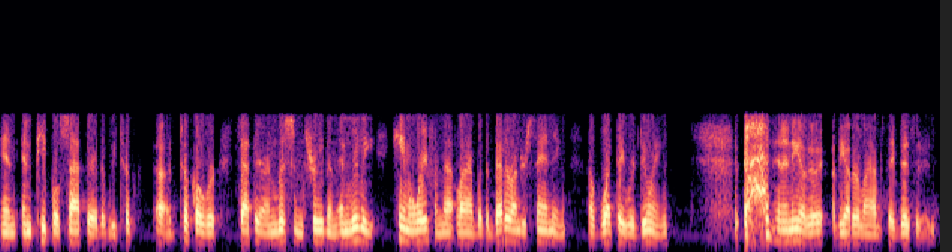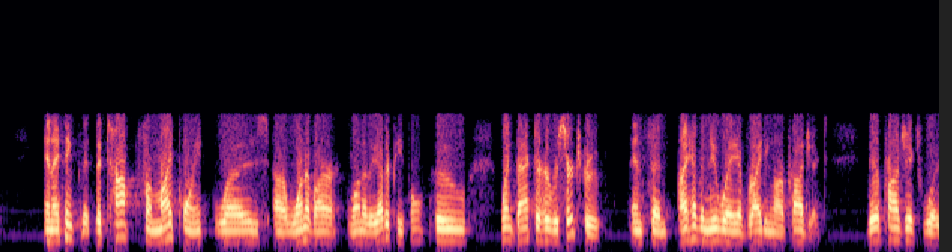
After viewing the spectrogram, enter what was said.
and and people sat there that we took uh, took over, sat there and listened through them, and really came away from that lab with a better understanding of what they were doing than any of the other labs they visited. And I think that the top, from my point, was uh, one of our one of the other people who went back to her research group and said, "I have a new way of writing our project." Their project was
